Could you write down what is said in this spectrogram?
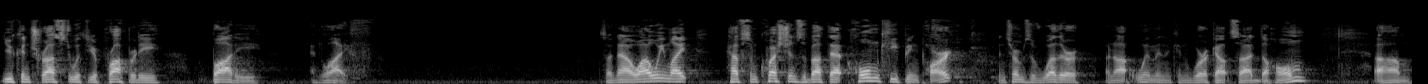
you can trust with your property, body, and life. So now while we might have some questions about that homekeeping part in terms of whether or not women can work outside the home, um,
